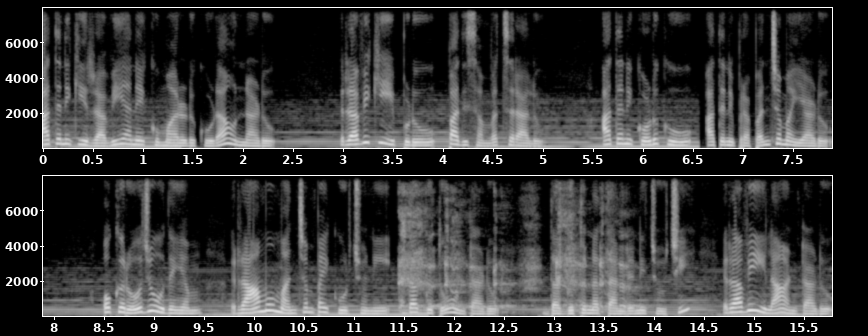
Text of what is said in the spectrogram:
అతనికి రవి అనే కుమారుడు కూడా ఉన్నాడు. రవికి ఇప్పుడు పది సంవత్సరాలు. అతని కొడుకు అతని ప్రపంచమయ్యాడు. ఒకరోజు ఉదయం రాము మంచంపై కూర్చుని దగ్గుతూ ఉంటాడు. దగ్గుతున్న తండ్రిని చూచి రవి ఇలా అంటాడు.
